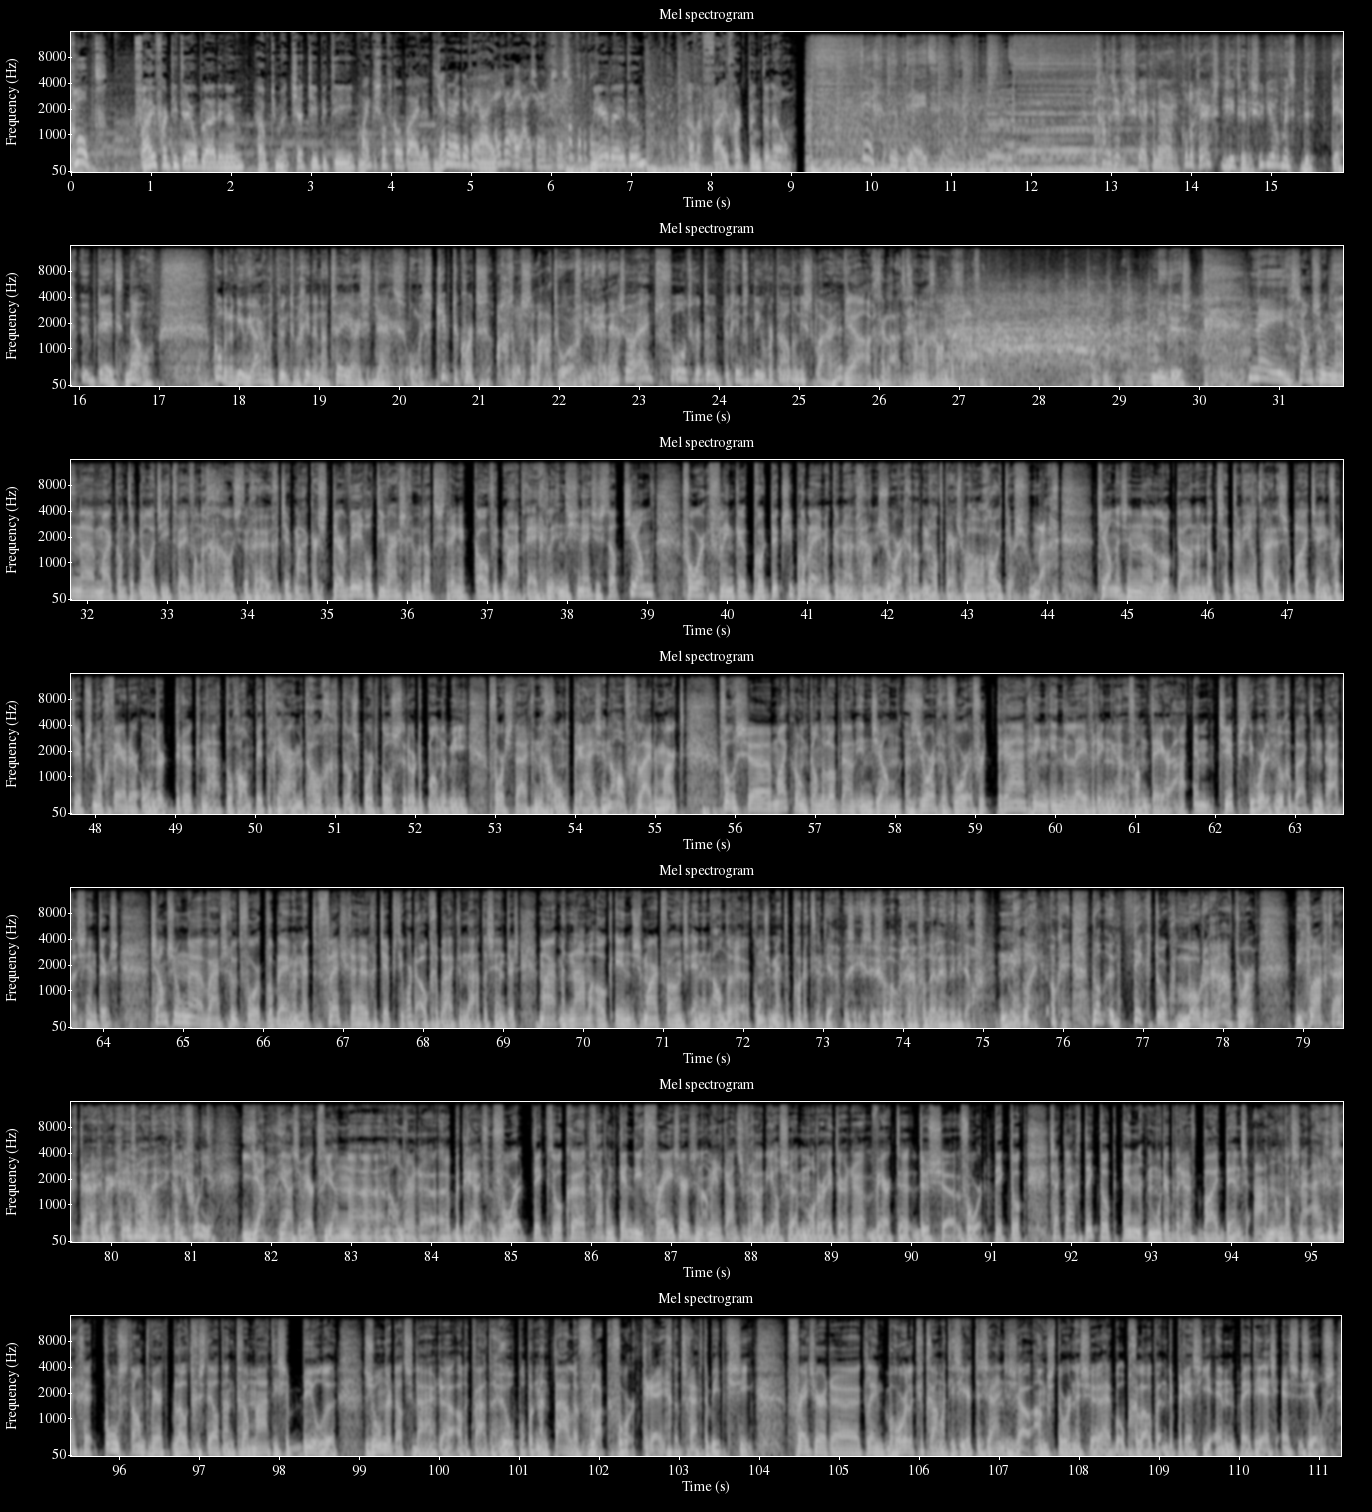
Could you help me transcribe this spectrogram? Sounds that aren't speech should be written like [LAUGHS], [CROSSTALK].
Klopt! Vijfhart IT-opleidingen helpt je met ChatGPT, Microsoft Copilot, Generative AI, Azure AI Services. meer weten? Ga naar vijfhart.nl. Tech Update. We gaan eens eventjes kijken naar Conor Klerks. Die zit hier in de studio met de tech-update. Nou, Conor, een nieuw jaar op het punt te beginnen. Na twee jaar is het tijd om het chiptekort achter ons te laten horen van iedereen. Hè? Zo eind volgend begin van het nieuwe kwartaal, dan is het klaar. Hè? Ja, achterlaten. Gaan we gewoon begraven. Niet dus. Nee, Samsung en uh, Micron Technology, twee van de grootste geheugenchipmakers ter wereld, die waarschuwen dat strenge COVID-maatregelen in de Chinese stad Xi'an voor flinke productieproblemen kunnen gaan zorgen. Dat meldt persbureau Reuters vandaag. Xi'an is in uh, lockdown en dat zet de wereldwijde supply chain voor chips nog verder onder druk na toch al een pittig jaar met hogere transportkosten door de pandemie, voorstijgende grondprijzen in de halfgeleidermarkt. Volgens uh, Micron kan de lockdown in Xi'an zorgen voor vertraging in de levering van DRAM-chips. Die worden veel gebruikt in datacenters. Samsung uh, waarschuwt voor problemen met flashgeheugenchips. Die worden ook gebruikt in datacenters. Maar met name ook in smartphones en in andere consumentenproducten. Ja, precies. Dus voorlopig zijn we van de ellende niet af. Nee. Oké, okay. dan een TikTok-moderator. Die klaagt eigenlijk haar eigen werkgever aan hè, in Californië. Ja, ja, ze werkt via een, uh, een ander uh, bedrijf voor TikTok. Het gaat om Candy Fraser. Ze is een Amerikaanse vrouw die als moderator werkte. Dus voor TikTok. Zij klaagt TikTok en moederbedrijf ByteDance aan... omdat ze naar eigen zeggen constant werd blootgesteld aan traumatische beelden... zonder dat ze daar uh, adequate hulp op het mentale vlak voor kreeg. Dat schrijft de BBC. Fraser uh, claimt behoorlijk getraumatiseerd te zijn. Ze zou angststoornissen hebben opgelopen, een depressie en PTSS zelfs...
